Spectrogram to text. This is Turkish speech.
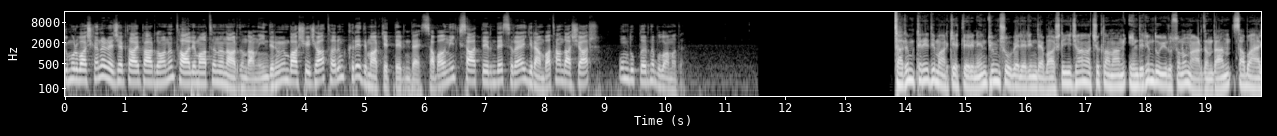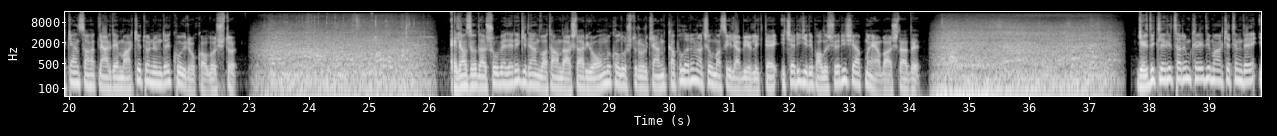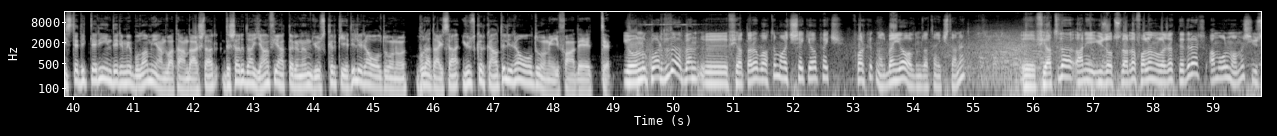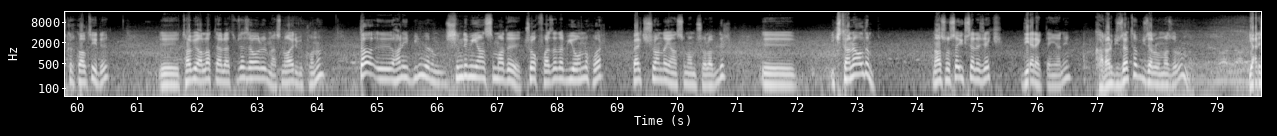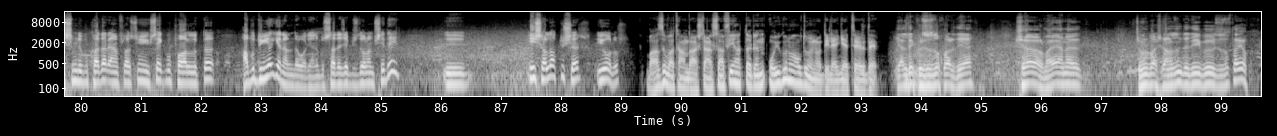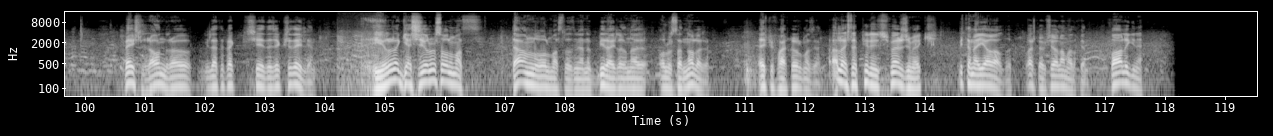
Cumhurbaşkanı Recep Tayyip Erdoğan'ın talimatının ardından indirimin başlayacağı tarım kredi marketlerinde sabahın ilk saatlerinde sıraya giren vatandaşlar umduklarını bulamadı. Tarım kredi marketlerinin tüm şubelerinde başlayacağı açıklanan indirim duyurusunun ardından sabah erken saatlerde market önünde kuyruk oluştu. Elazığ'da şubelere giden vatandaşlar yoğunluk oluştururken kapıların açılmasıyla birlikte içeri girip alışveriş yapmaya başladı. Girdikleri tarım kredi marketinde istedikleri indirimi bulamayan vatandaşlar dışarıda yağ fiyatlarının 147 lira olduğunu, buradaysa 146 lira olduğunu ifade etti. Yoğunluk vardı da ben e, fiyatlara baktım ayçiçek yağı pek fark etmedi. Ben yağ aldım zaten iki tane. E, fiyatı da hani 130'larda falan olacak dediler ama olmamış 146 idi. E, tabii Allah devletimize zeval vermesin o ayrı bir konu. Da e, hani bilmiyorum şimdi mi yansımadı çok fazla da bir yoğunluk var. Belki şu anda yansımamış olabilir. E, iki tane aldım. Nasıl olsa yükselecek diyerekten yani. Karar güzel tabii güzel olmaz olur mu? Yani şimdi bu kadar enflasyon yüksek bu pahalılıkta ha bu dünya genelinde var yani bu sadece bizde olan bir şey değil. Ee, inşallah düşer iyi olur. Bazı vatandaşlarsa fiyatların uygun olduğunu dile getirdi. Geldik ucuzluk var diye şeyler almaya yani Cumhurbaşkanımızın dediği bir ucuzluk da yok. 5 lira 10 lira o millete pek şey edecek bir şey değil yani. İyi olur da geçici olursa olmaz. Devamlı olması lazım yani bir aylığına olursa ne olacak? Hiçbir farkı olmaz yani. Allah işte pirinç, mercimek, bir tane yağ aldık. Başka bir şey alamadık yani. Pahalı yine.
